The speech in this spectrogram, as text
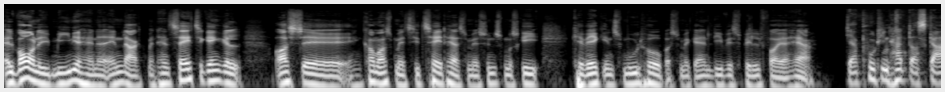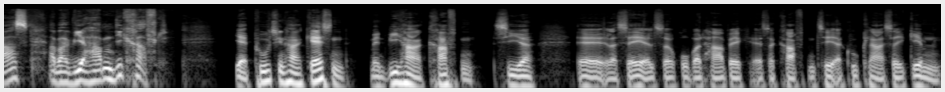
alvorlig mine, han havde anlagt, men han sagde til gengæld også, han kom også med et citat her, som jeg synes måske kan vække en smule håb, og som jeg gerne lige vil spille for jer her. Ja, Putin hat das Gas, aber wir haben die Kraft. Ja, Putin har gassen, men vi har kraften, siger, øh, eller sagde altså Robert Habeck, altså kraften til at kunne klare sig igennem.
